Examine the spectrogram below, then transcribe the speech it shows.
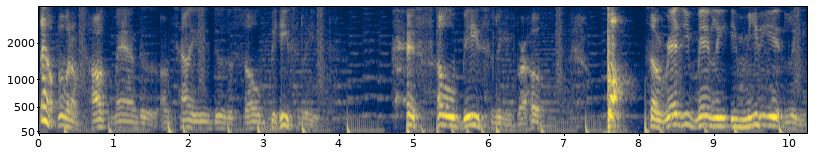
Look what I'm talking, man, dude. I'm telling you, these dudes are so beastly. it's so beastly, bro. So Reggie Bentley immediately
